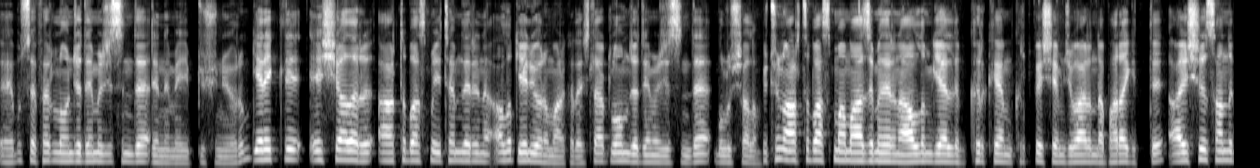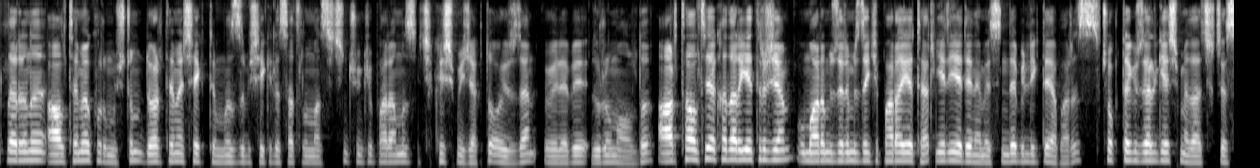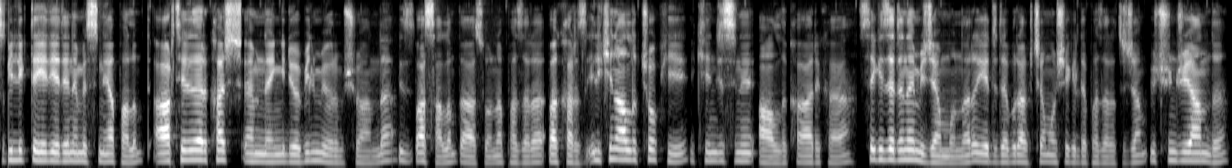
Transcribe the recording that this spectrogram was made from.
E, bu sefer lonca demircisinde denemeyi düşünüyorum. Gerekli eşyaları, artı basma itemlerini alıp geliyorum arkadaşlar. Lonca demircisinde buluşalım. Bütün artı basma malzemelerini aldım geldim. 40 hem 45 hem civarında para gitti. Ay ışığı sandıklarını 6 heme kurmuştum. 4 heme çektim hızlı bir şekilde satılması için. Çünkü paramız çıkışmayacaktı. O yüzden öyle bir durum oldu. Artı 6'ya kadar getireceğim. Umarım üzerimizdeki para yeter. 7'ye denemesini de birlikte yaparız. Çok da güzel geçmedi açıkçası. Birlikte 7'ye denemesini yapalım. Artı 7'ler kaç emden gidiyor bilmiyorum şu anda. Biz basalım. Daha sonra pazara bakarız. İlkini aldık çok iyi. İkincisini aldık harika. 8'e denemeyeceğim bunları. 7'de bırakacağım. O şekilde pazar atacağım. Üçüncü yandı.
